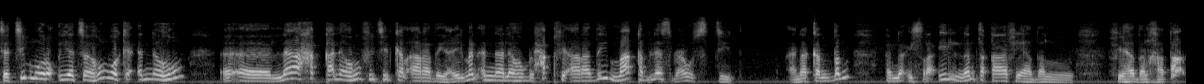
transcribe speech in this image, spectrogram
تتم رؤيتهم وكأنهم لا حق لهم في تلك الأراضي علما أن لهم الحق في أراضي ما قبل 67 أنا كنظن أن إسرائيل لن تقع في هذا في هذا الخطأ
